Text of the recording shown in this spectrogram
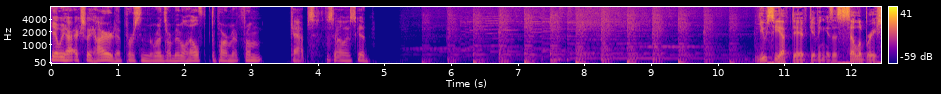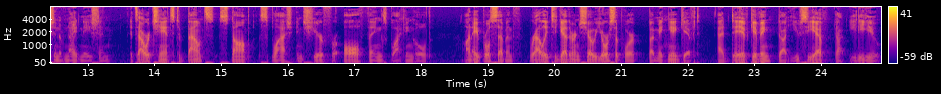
Yeah, we actually hired a person that runs our mental health department from CAPS, so it's good. UCF Day of Giving is a celebration of Knight Nation. It's our chance to bounce, stomp, splash, and cheer for all things black and gold. On April 7th, rally together and show your support by making a gift at dayofgiving.ucf.edu.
